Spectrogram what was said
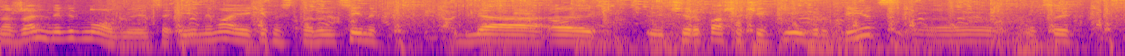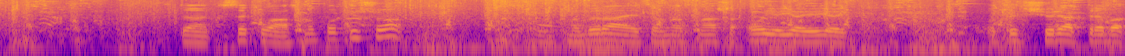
на жаль, не відновлюється і немає якихось традиційних для е, черепашечих ігор піц. Е, оцих. Так, все класно поки що. Набирається в нас наша. Ой-ой-ой-ой. Оцих щуряк треба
